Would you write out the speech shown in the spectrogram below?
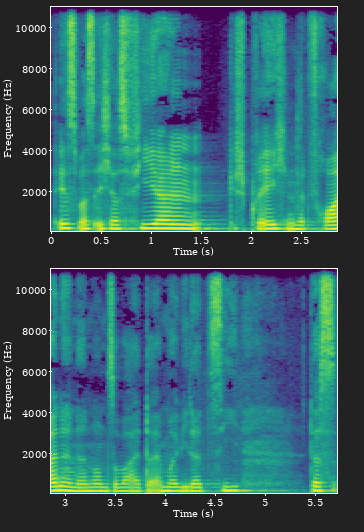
ist, was ich aus vielen Gesprächen mit Freundinnen und so weiter immer wieder ziehe, dass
